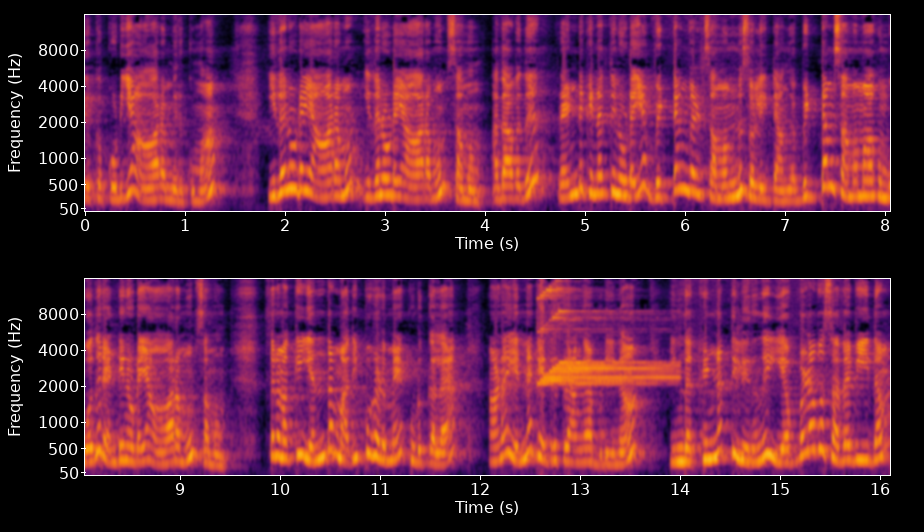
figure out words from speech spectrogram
இருக்கக்கூடிய ஆரம் இருக்குமா? இதனுடைய ஆரமும் இதனுடைய ஆரமும் சமம். அதாவது ரெண்டு கிணத்தினுடைய விட்டங்கள் சமம்னு சொல்லிட்டாங்க. விட்டம் சமமாகும் போது ரெண்டினுடைய ஆரமும் சமம். ஸோ நமக்கு எந்த மதிப்புகளுமே கொடுக்கல. ஆனால் என்ன கேட்டிருக்கிறாங்க அப்படின்னா இந்த கிண்ணத்திலிருந்து எவ்வளவு சதவீதம்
